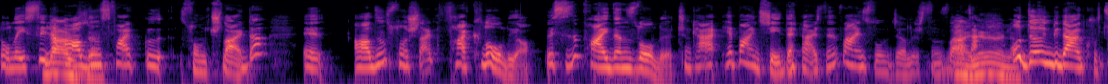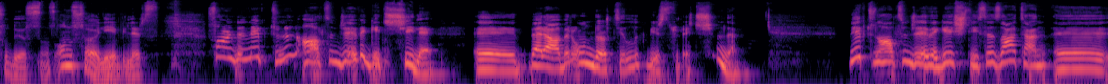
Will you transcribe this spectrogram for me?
Dolayısıyla Daha güzel. aldığınız farklı sonuçlarda e, aldığınız sonuçlar farklı oluyor ve sizin faydanıza oluyor. Çünkü her, hep aynı şeyi denerseniz aynı sonucu alırsınız zaten. Aynen öyle. O döngüden kurtuluyorsunuz. Onu söyleyebiliriz. Sonra da Neptün'ün 6. eve geçişiyle e, beraber 14 yıllık bir süreç. Şimdi Neptün 6. eve geçtiyse zaten e,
